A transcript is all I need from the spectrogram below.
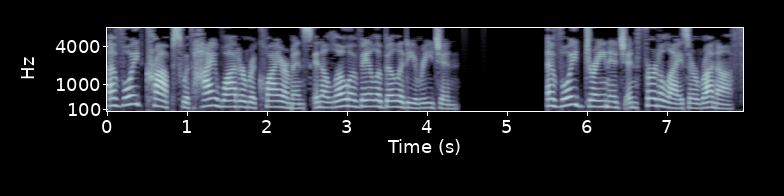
Avoid crops with high water requirements in a low availability region. Avoid drainage and fertilizer runoff.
